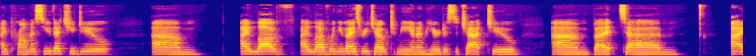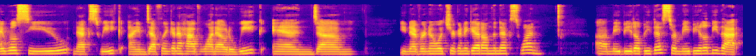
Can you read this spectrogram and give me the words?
I promise you that you do. Um, I love, I love when you guys reach out to me and I'm here just to chat too. Um, but, um, I will see you next week. I am definitely going to have one out a week and, um, you never know what you're going to get on the next one. Uh, maybe it'll be this or maybe it'll be that.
